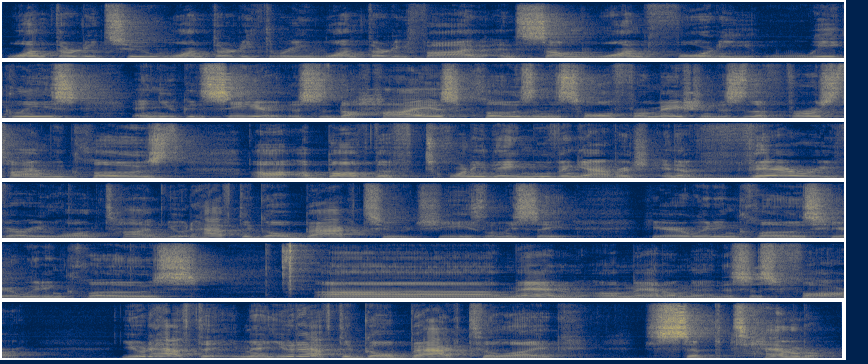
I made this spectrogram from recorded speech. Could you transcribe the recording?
132, 133, 135, and some 140 weeklies. And you can see here, this is the highest close in this whole formation. This is the first time we closed uh, above the 20 day moving average in a very, very long time. You would have to go back to, geez, let me see. Here we didn't close, here we didn't close. Uh, man, oh man, oh man, this is far. You'd have to, man, you'd have to go back to like September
